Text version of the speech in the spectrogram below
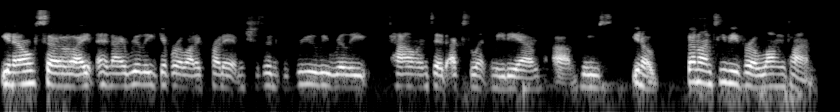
you know, so I and I really give her a lot of credit. And she's a really really talented, excellent medium um, who's you know been on TV for a long time.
